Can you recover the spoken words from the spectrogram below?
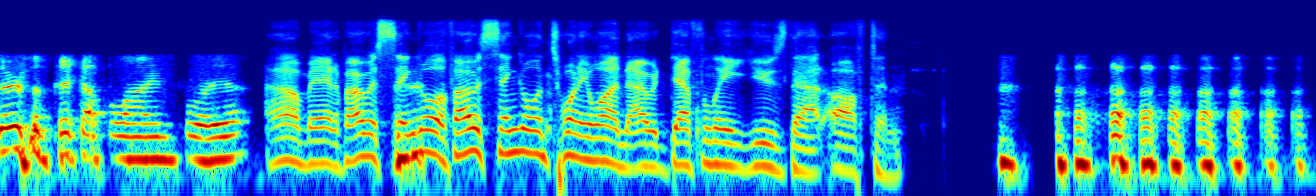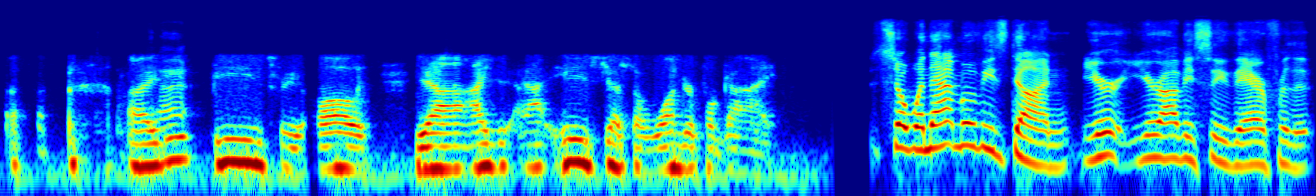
There's a pickup line for you. Oh man, if I was single, if I was single in 21, I would definitely use that often. I Uh, eat bees for you. Oh, yeah. I, I he's just a wonderful guy. So when that movie's done, you're you're obviously there for the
